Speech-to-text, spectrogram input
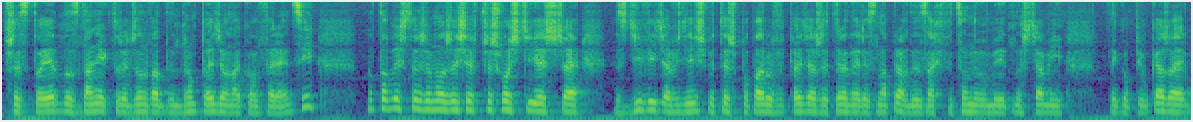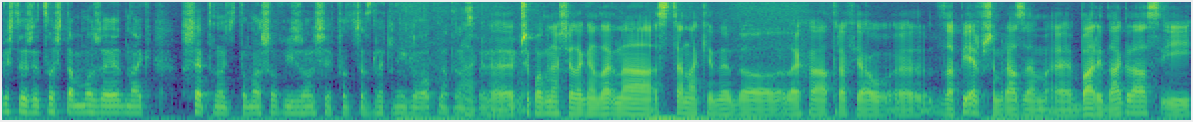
przez to jedno zdanie, które John Van Den Brom powiedział na konferencji, no to myślę, że może się w przyszłości jeszcze zdziwić, a widzieliśmy też po paru wypowiedziach, że trener jest naprawdę zachwycony umiejętnościami tego piłkarza myślę, że coś tam może jednak szepnąć Tomaszowi Rząsie podczas letniego okna Tak, transferowego. e, przypomina się legendarna scena, kiedy do Lecha trafiał e, za pierwszym razem e, Barry Douglas i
